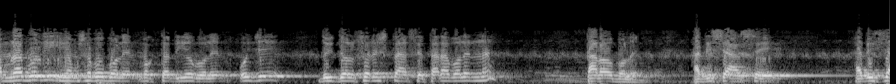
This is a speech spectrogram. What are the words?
আমরা বলি ইমসব বলেন, মক্তাদিও বলেন, ওই যে দুই দল ফেরেস্তা আছে, তারা বলেন না? তারাও বলেন। হাদিসে আছে হাদিসে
